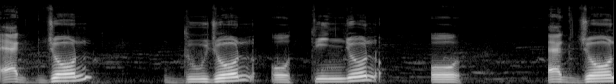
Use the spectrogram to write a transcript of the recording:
একজন, দুজন ও তিনজন ও একজন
